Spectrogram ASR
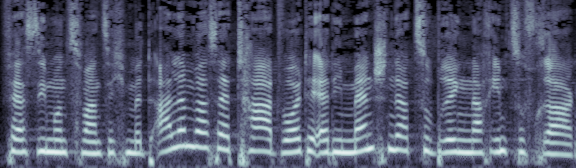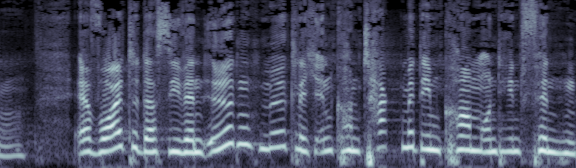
Vers 27. Mit allem, was er tat, wollte er die Menschen dazu bringen, nach ihm zu fragen. Er wollte, dass sie, wenn irgend möglich, in Kontakt mit ihm kommen und ihn finden.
